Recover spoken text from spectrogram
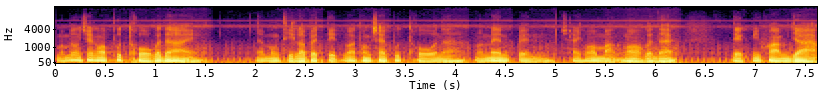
มันไม่ต้องใช้คำว่าพุทโธก็ได้นะบางทีเราไปติดว่าต้องใช้พุทโธนะ มันไม่เป็นใช้คำว่าหมากงอก็ได้ เด็กมีความอยาก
